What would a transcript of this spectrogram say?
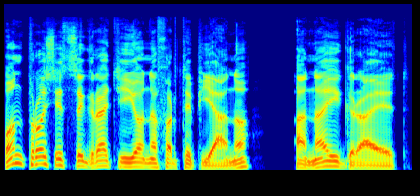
Он просит сыграть ее на фортепиано, она играет.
